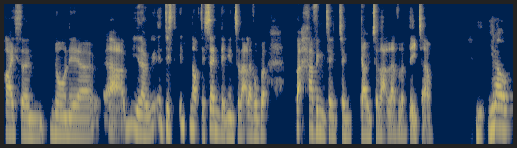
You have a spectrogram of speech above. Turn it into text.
Python, Nornir, uh, you know, dis- not descending into that level, but but having to to go to that level of detail. You know,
